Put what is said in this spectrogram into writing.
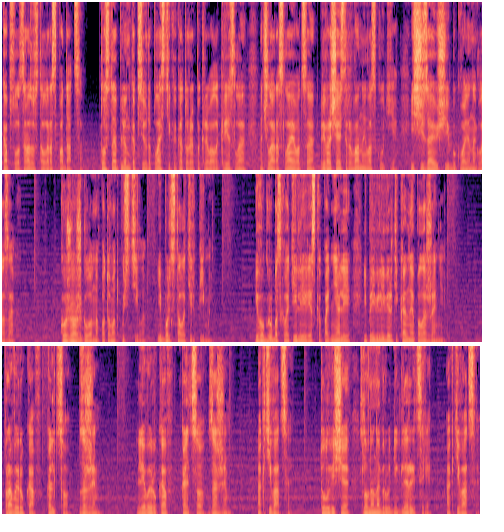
Капсула сразу стала распадаться. Толстая пленка псевдопластика, которая покрывала кресло, начала расслаиваться, превращаясь в рваные лоскутья, исчезающие буквально на глазах. Кожу ожгло, но потом отпустило, и боль стала терпимой. Его грубо схватили, резко подняли и привели в вертикальное положение. Правый рукав, кольцо, зажим, Левый рукав, кольцо, зажим. Активация. Туловище, словно нагрудник для рыцаря. Активация.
